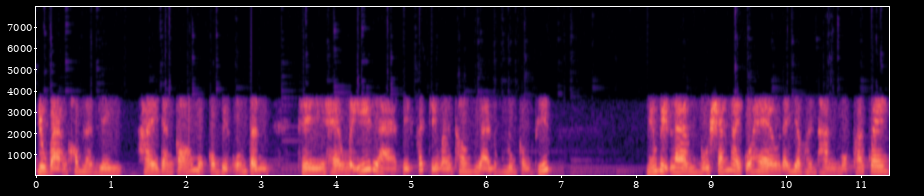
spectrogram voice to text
Dù bạn không làm gì hay đang có một công việc ổn định thì Hèo nghĩ là việc phát triển bản thân là luôn luôn cần thiết. Những việc làm buổi sáng này của Hèo đã dần hình thành một thói quen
